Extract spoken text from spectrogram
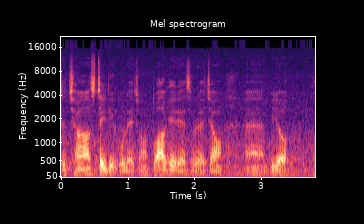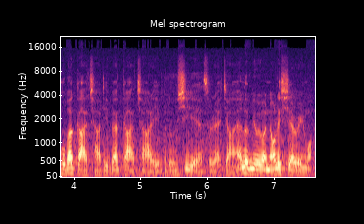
တခြား state တွေကိုလည်းကျွန်တော်တွားခဲ့တယ်ဆိုတဲ့အကြောင်းအဲပြီးတော့ဟိုဘက်ကခြာဒီဘက်ကခြာတွေဘယ်လိုရှိရဲဆိုတဲ့အကြောင်းအဲ့လိုမျိုးပဲ knowledge sharing ပေါ့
